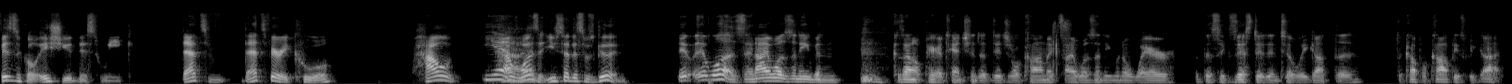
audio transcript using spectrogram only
physical issue this week. That's that's very cool. How Yeah. how was it? You said this was good. It, it was, and I wasn't even because I don't pay attention to digital comics. I wasn't even aware that this existed until we got the the couple copies we got,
